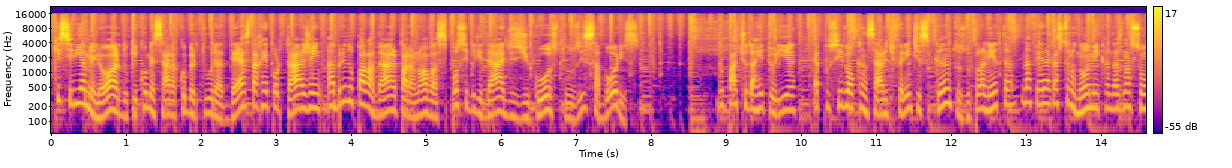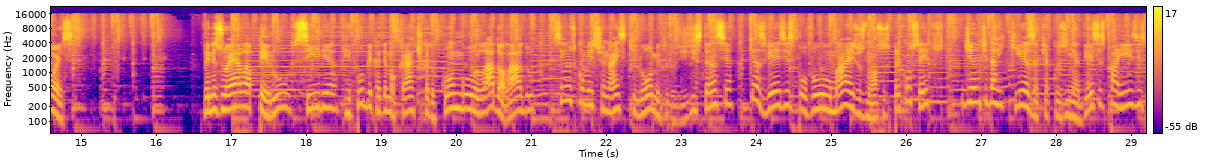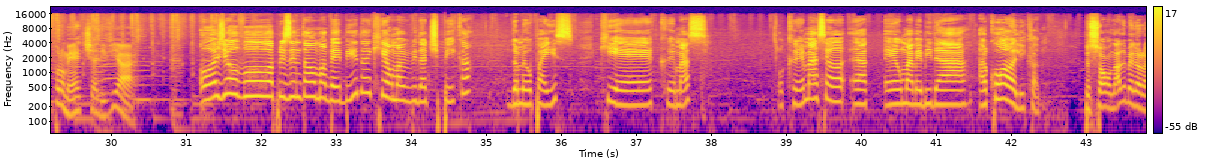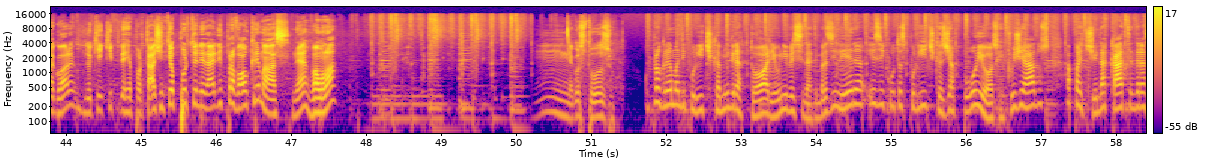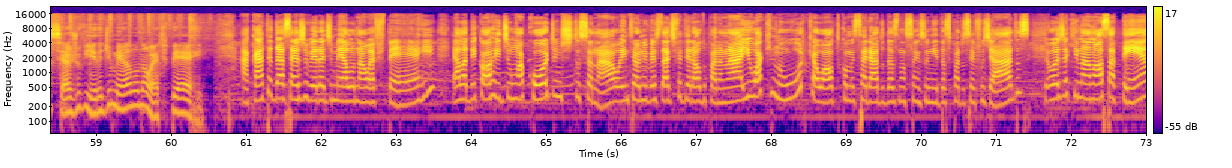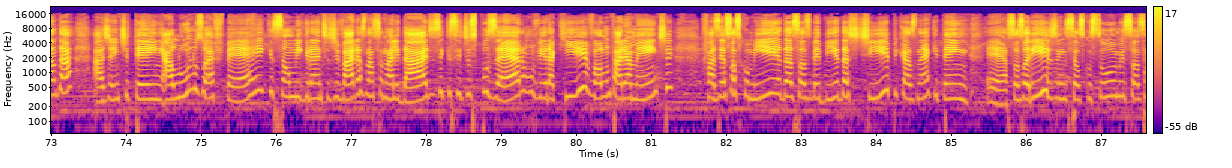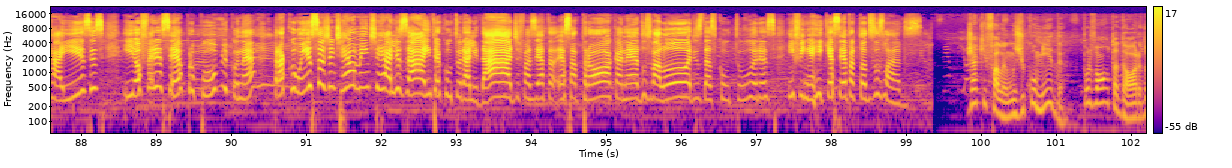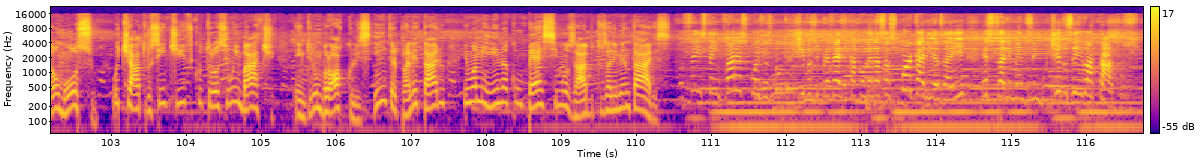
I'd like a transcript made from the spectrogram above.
O que seria melhor do que começar a cobertura desta reportagem abrindo o paladar para novas possibilidades de gostos e sabores? Do pátio da reitoria é possível alcançar diferentes cantos do planeta na Feira Gastronômica das Nações. Venezuela, Peru, Síria, República Democrática do Congo, lado a lado, sem os convencionais quilômetros de distância que às vezes povoam mais os nossos preconceitos diante da riqueza que a cozinha desses países promete aliviar. Hoje eu vou apresentar uma bebida que é uma bebida típica do meu país, que é cremas. O cremas é, é uma bebida alcoólica. Pessoal, nada melhor agora do que a equipe de reportagem ter a oportunidade de provar o cremás, né? Vamos lá? Hum, é gostoso. O Programa de Política Migratória Universidade Brasileira executa as políticas de apoio aos refugiados a partir da Cátedra Sérgio Vieira de Mello na UFPR. A Cátedra Sérgio Vieira de Mello na UFPR, ela decorre de um acordo institucional entre a Universidade Federal do Paraná e o Acnur, que é o Alto Comissariado das Nações Unidas para os Refugiados. Hoje aqui na nossa tenda, a gente tem alunos UFPR que são migrantes de várias nacionalidades e que se dispuseram vir aqui voluntariamente fazer suas comidas, suas bebidas típicas, né, que tem é, suas origens, seus costumes, suas raízes e oferecer para o público, né, para com isso a gente realmente realizar a interculturalidade, fazer essa troca, né, dos valores, das culturas, enfim, enriquecer para todos os lados. Já que falamos de comida, por volta da hora do almoço, o teatro científico trouxe um embate entre um brócolis interplanetário e uma menina com péssimos hábitos alimentares. Vocês têm várias coisas nutritivas e preferem ficar comendo essas porcarias aí, esses alimentos embutidos e enlatados.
